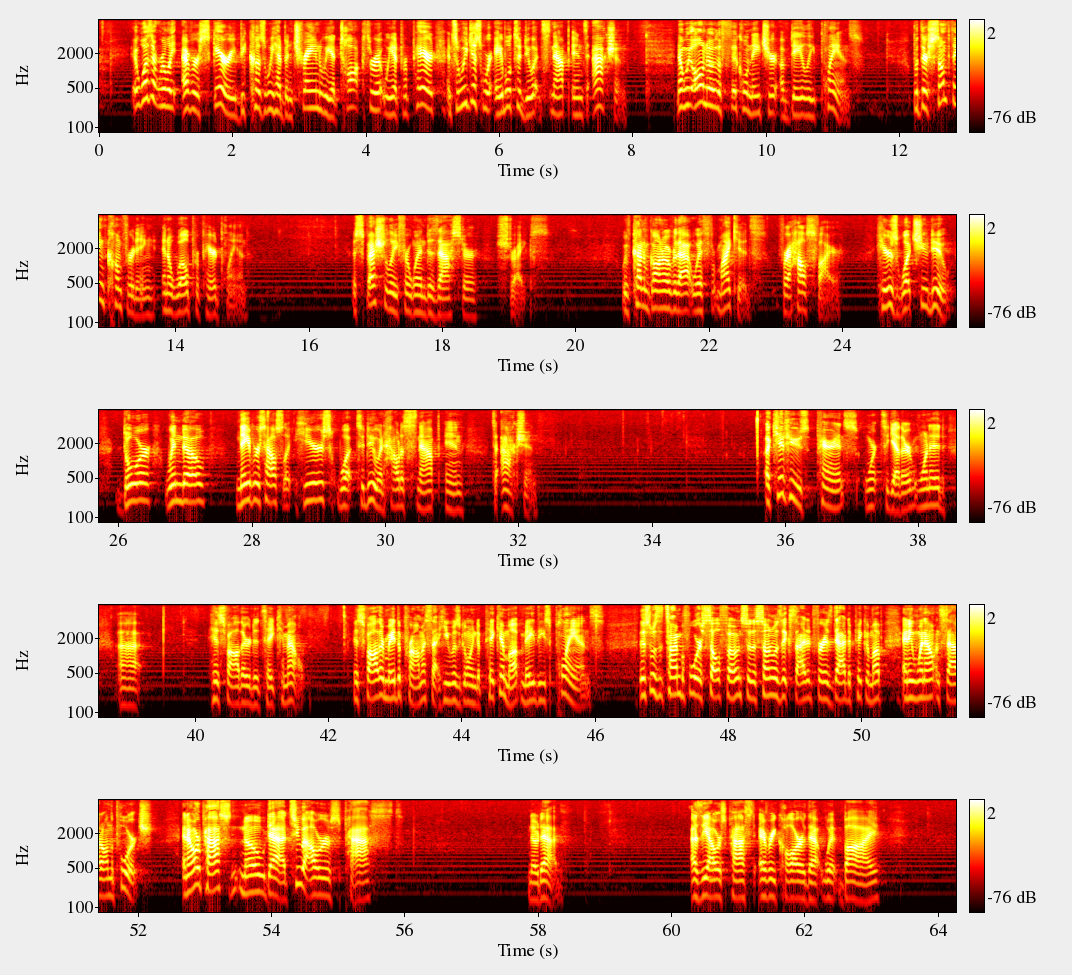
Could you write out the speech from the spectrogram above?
It wasn't really ever scary because we had been trained, we had talked through it, we had prepared, and so we just were able to do it, snap into action. Now, we all know the fickle nature of daily plans, but there's something comforting in a well prepared plan, especially for when disaster strikes. We've kind of gone over that with my kids for a house fire. Here's what you do door, window, neighbor's house. Like, here's what to do and how to snap into action. A kid whose parents weren't together wanted uh, his father to take him out. His father made the promise that he was going to pick him up, made these plans. This was the time before cell phones, so the son was excited for his dad to pick him up, and he went out and sat on the porch. An hour passed, no dad. Two hours passed, no dad. As the hours passed, every car that went by,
